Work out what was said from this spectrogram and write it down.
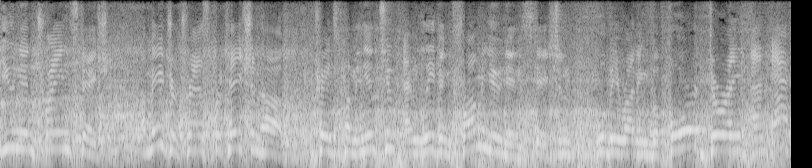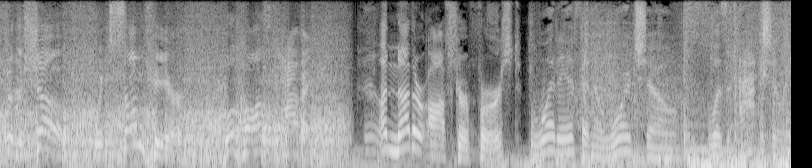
Union train station, a major transportation hub. Trains coming into and leaving from Union Station will be running before, during, and after the show, which some fear will cause. Another Oscar first. What if an award show was actually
